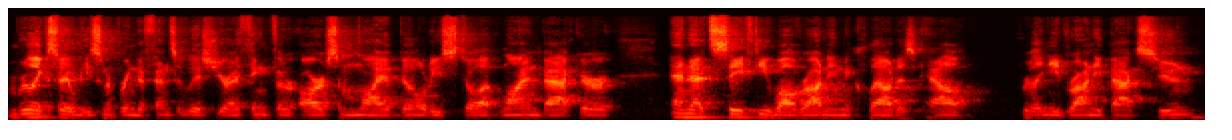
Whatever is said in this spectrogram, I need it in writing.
I'm really excited what he's going to bring defensively this year. I think there are some liabilities still at linebacker and at safety while Rodney McLeod is out. Really need Rodney back soon.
